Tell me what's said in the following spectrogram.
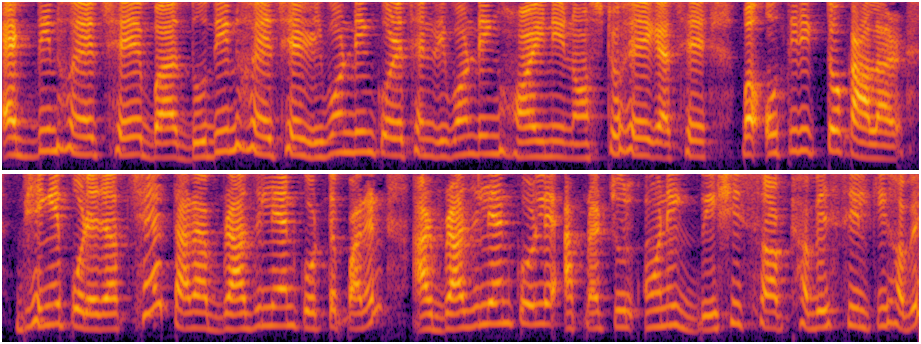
একদিন হয়েছে বা দুদিন হয়েছে, রিবন্ডিং করেছেন, রিবন্ডিং হয়নি, নষ্ট হয়ে গেছে বা অতিরিক্ত কালার ভেঙে পড়ে যাচ্ছে, তারা ব্রাজিলিয়ান করতে পারেন। আর ব্রাজিলিয়ান করলে আপনার চুল অনেক বেশি সফট হবে, সিল্কি হবে,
